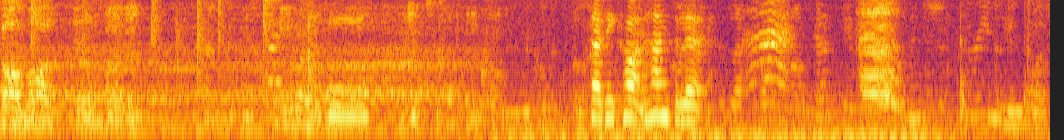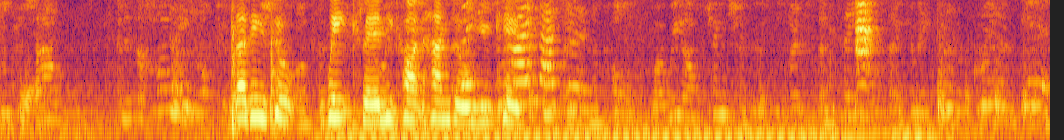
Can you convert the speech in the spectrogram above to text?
Come on. Phil Foden. And he's keen the ball. He looks confident. Daddy can't handle it. Daddy's a weakling. He can't handle you kids. Well, we asked Change Checkers to vote for their favourite circulating Queen's of all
